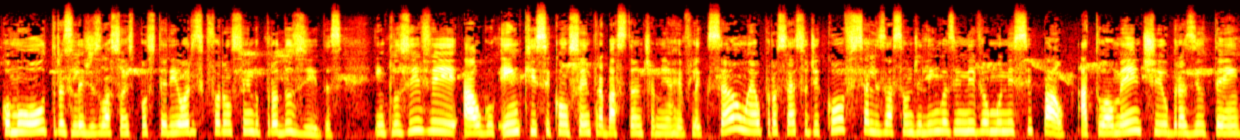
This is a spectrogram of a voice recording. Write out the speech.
como outras legislações posteriores que foram sendo produzidas. Inclusive, algo em que se concentra bastante a minha reflexão é o processo de cooficialização de línguas em nível municipal. Atualmente, o Brasil tem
